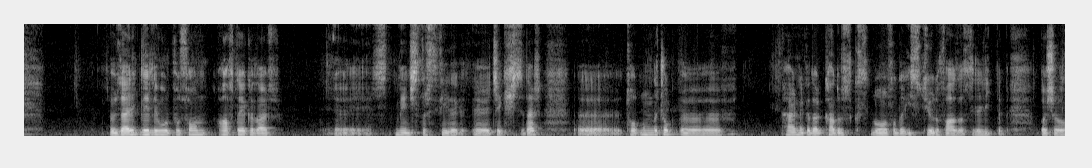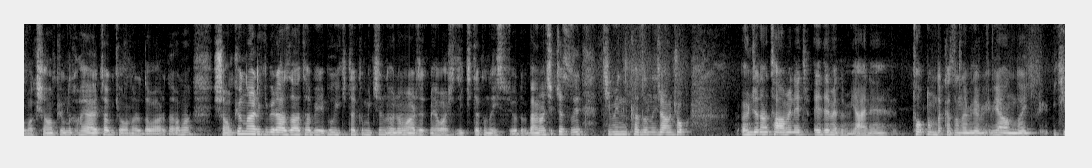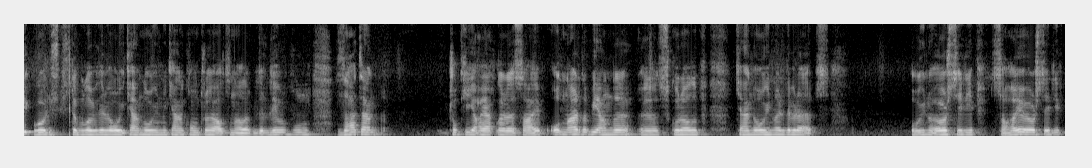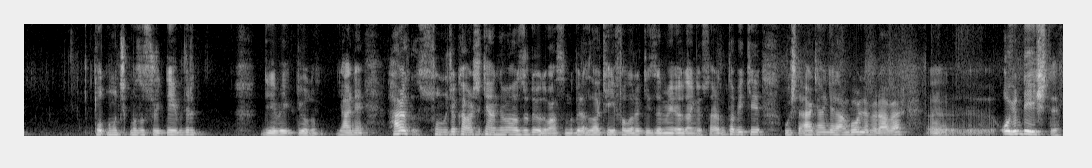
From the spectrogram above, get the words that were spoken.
özellikle Liverpool son haftaya kadar e, Manchester City ile e, çekiştiler. E, çok e, her ne kadar kadrosu kısıtlı olsa da istiyordu fazlasıyla ligde başarılı olmak. Şampiyonluk hayali tabii ki onları da vardı ama Şampiyonlar Ligi biraz daha tabii bu iki takım için önem arz etmeye başladı. İki takım da istiyordu. Ben açıkçası kimin kazanacağını çok önceden tahmin et, edemedim. Yani Tottenham da kazanabilir bir anda. iki gol üst üste bulabilir ve o kendi oyununu kendi kontrol altına alabilir. Liverpool zaten çok iyi ayaklara sahip. Onlar da bir anda e, skoru alıp kendi oyunlarıyla biraz oyunu örseleyip sahaya örseleyip Tottenham'ın çıkması sürükleyebilir diye bekliyordum. Yani her sonuca karşı kendimi hazırlıyordum aslında. Biraz daha keyif alarak izlemeye özen gösterdim. Tabii ki bu işte erken gelen golle beraber e, oyun değişti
